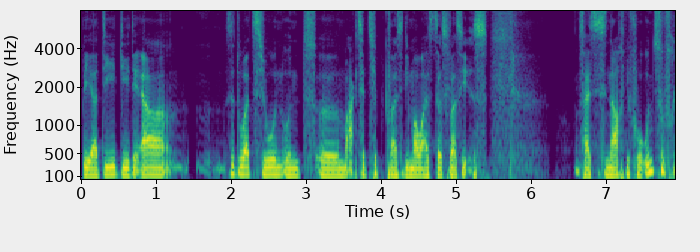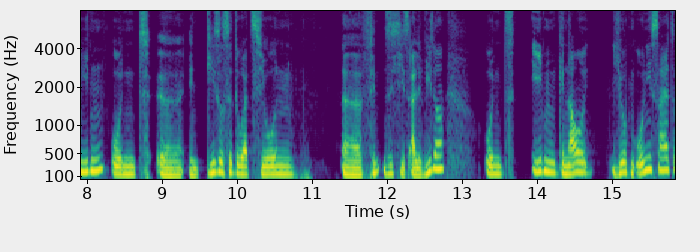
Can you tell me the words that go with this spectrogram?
BRD, DDR Situation und äh, man akzeptiert quasi die Mauer als das, was sie ist. Das heißt, sie sind nach wie vor unzufrieden und äh, in dieser Situation äh, finden sich jetzt alle wieder und eben genau Jürgen Oniseit,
